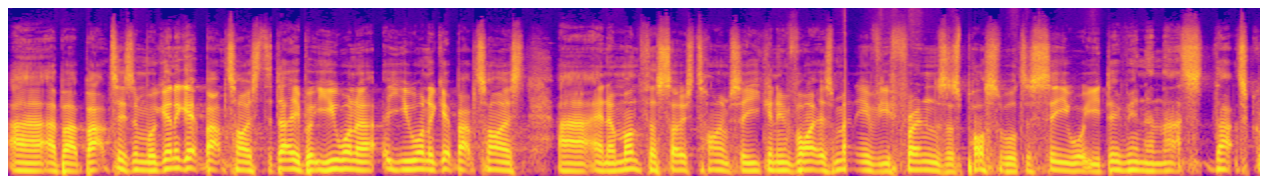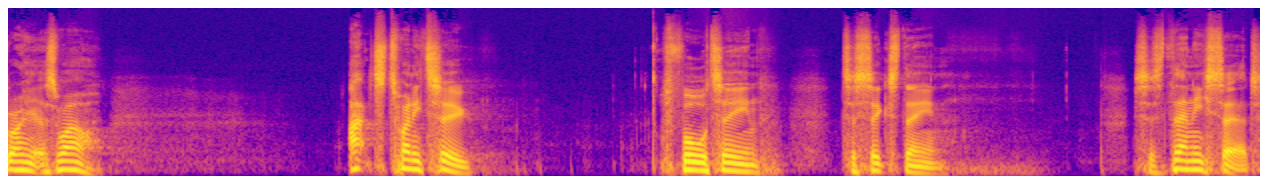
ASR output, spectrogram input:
uh, about baptism. We're going to get baptized today, but you want to you want to get baptized uh, in a month or so's time, so you can invite as many of your friends as possible to see what you're doing, and that's that's great as well. Acts 22, 14 to 16. It says, Then he said,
